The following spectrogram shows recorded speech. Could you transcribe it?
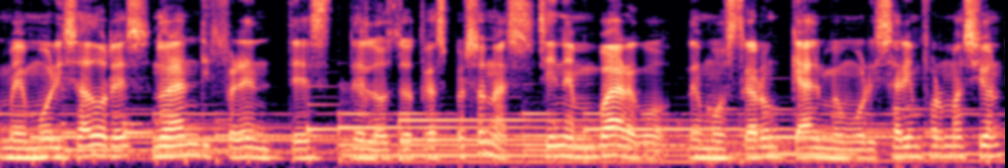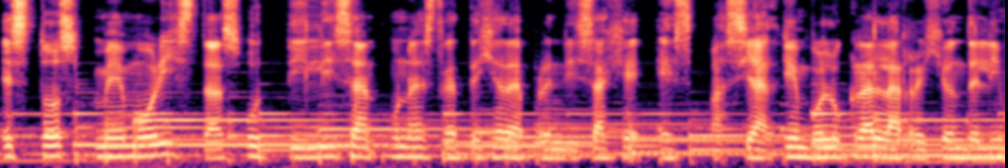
memorizadores no eran diferentes de los de otras personas. Sin embargo, demostraron que al memorizar información, estos memoristas utilizan una estrategia de aprendizaje espacial que involucra la región del,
